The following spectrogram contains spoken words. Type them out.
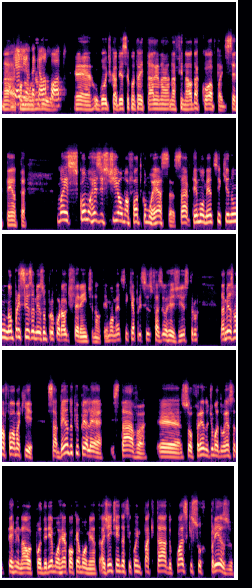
Na, que é linda aquela foto. É, o gol de cabeça contra a Itália na, na final da Copa, de 70. Mas como resistir a uma foto como essa, sabe? Tem momentos em que não, não precisa mesmo procurar o diferente, não. Tem momentos em que é preciso fazer o registro da mesma forma que, sabendo que o Pelé estava é, sofrendo de uma doença terminal, que poderia morrer a qualquer momento, a gente ainda ficou impactado, quase que surpreso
